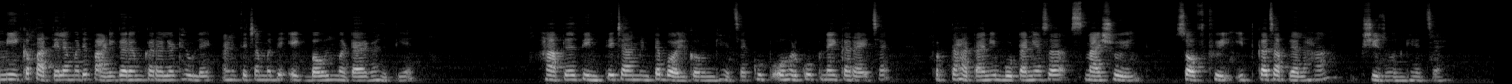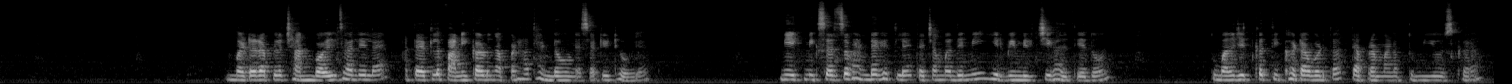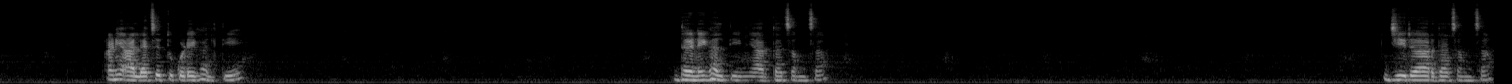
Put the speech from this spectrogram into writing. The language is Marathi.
मी एका पातेल्यामध्ये पाणी गरम करायला ठेवलं आहे आणि त्याच्यामध्ये एक बाऊल मटार घालते आहे हा आपल्याला तीन ते चार मिनटं बॉईल करून घ्यायचा आहे खूप ओव्हरकुक नाही करायचा आहे फक्त हाताने बोटाने असा स्मॅश होईल सॉफ्ट होईल इतकाच आपल्याला हा शिजवून घ्यायचा आहे मटर आपलं छान बॉईल झालेला आहे. आता यातलं पाणी काढून आपण हा थंड होण्यासाठी ठेवूयात. मी एक मिक्सरचं भांडं घेतलं आहे त्याच्यामध्ये मी हिरवी मिरची घालते दोन. तुम्हाला जितकं तिखट आवडतं त्या प्रमाणात तुम्ही यूज करा. आणि आल्याचे तुकडे घालते धणे घालते मी अर्धा चमचा. जिरं अर्धा चमचा.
